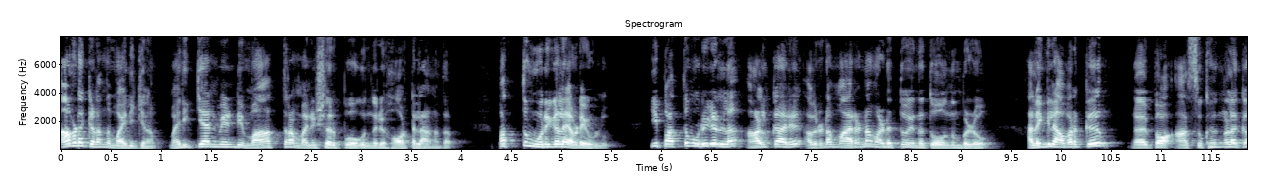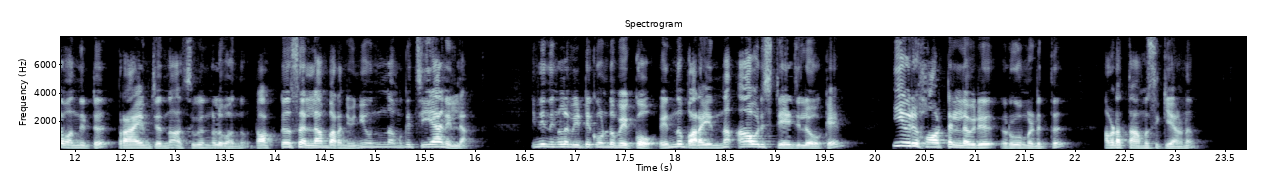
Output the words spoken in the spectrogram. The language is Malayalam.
അവിടെ കിടന്ന് മരിക്കണം. മരിക്കാൻ വേണ്ടി മാത്രം മനുഷ്യർ പോകുന്ന ഒരു ഹോട്ടലാണത്. 10 മുറികളെ അവിടെയുള്ളൂ. ഈ പത്ത് മുറികളിൽ ആൾക്കാർ അവരുടെ മരണം അടുത്തു എന്ന് തോന്നുമ്പഴോ അല്ലെങ്കിൽ അവർക്ക് ഇപ്പോൾ ഇപ്പോ അസുഖങ്ങളൊക്കെ വന്നിട്ട് പ്രായം ചെന്ന് അസുഖങ്ങൾ വന്നു. ഡോക്ടേഴ്സ് എല്ലാം പറഞ്ഞു ഇനി ഒന്നും നമുക്ക് ചെയ്യാനില്ല. ഇനി നിങ്ങൾ വീട്ടിൽ കൊണ്ടുപോയിക്കോ എന്ന് പറയുന്ന ആ ഒരു സ്റ്റേജിലോ ഒക്കെ ഈ ഒരു ഹോട്ടലിൽ അവർ റൂം എടുത്ത് അവിടെ താമസിക്കുകയാണ്.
